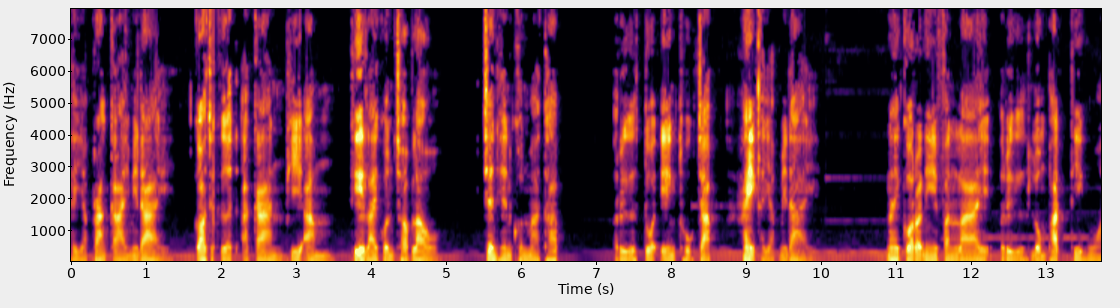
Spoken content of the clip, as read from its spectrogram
ขยับร่างกายไม่ได้ ก็จะเกิดอาการผีอำที่หลายคนชอบเล่า เช่นเห็นคนมาทับ หรือตัวเองถูกจับให้ขยับไม่ได้ ในกรณีฝันร้ายหรือลมพัดที่หัว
